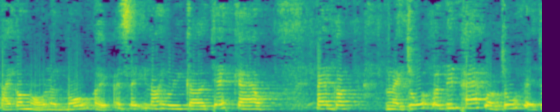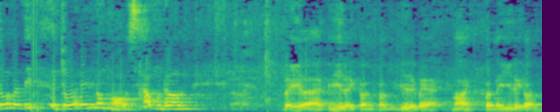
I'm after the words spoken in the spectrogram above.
Tại con mổ lần bốn vậy bác sĩ nói nguy cơ chết cao. Nên con này chúa con tín thác vào chúa để chúa con tín thác chúa đến lúc mổ xong rồi đây là cái gì đây? Còn còn gì đây bé? Nói còn cái gì đây con?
